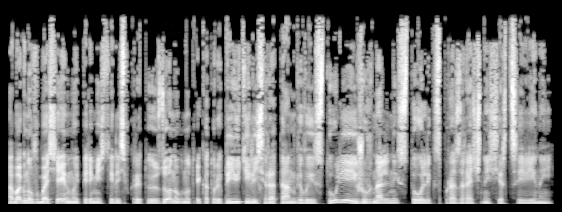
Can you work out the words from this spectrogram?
Обогнув бассейн, мы переместились в крытую зону, внутри которой приютились ротанговые стулья и журнальный столик с прозрачной сердцевиной.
